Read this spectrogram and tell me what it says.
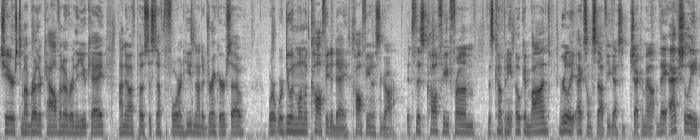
Cheers to my brother Calvin over in the UK. I know I've posted stuff before and he's not a drinker, so we're, we're doing one with coffee today. Coffee and a cigar. It's this coffee from this company Oak and Bond. Really excellent stuff. You guys should check them out. They actually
